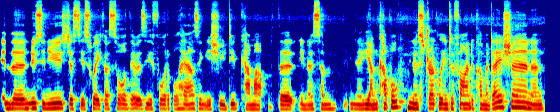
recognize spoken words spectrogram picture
in the Noosa News just this week, I saw there was the affordable housing issue did come up that you know some you know young couple you know struggling to find accommodation, and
